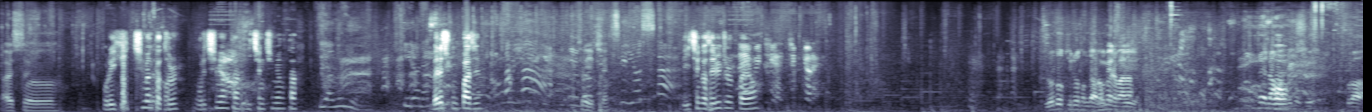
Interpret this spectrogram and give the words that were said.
나이스. 우리 히- 치명타 둘. 우리 치명타 2층 치명타. 영웅이야 메르시 궁 빠짐. 2층 치유사 2층 가서 힐줄 거예요. 로도 뒤로 돈다 정면에 많아. 트레랑 어. 로도 뒤. 돌아.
